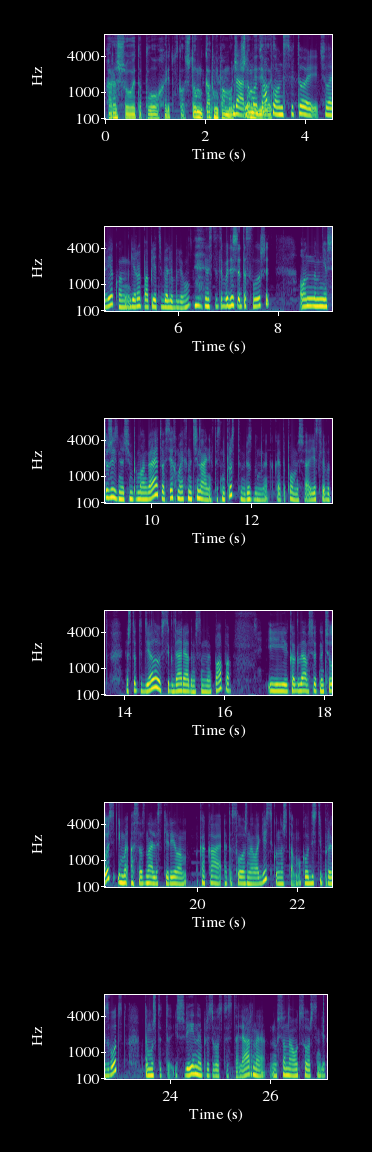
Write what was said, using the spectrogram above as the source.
хорошо, это плохо, или он сказал, что, мне- как мне помочь, Да, что ну мне мой делать. папа, он святой человек, он герой, пап, я тебя люблю, если ты будешь это слушать. Он мне всю жизнь очень помогает во всех моих начинаниях. То есть не просто там бездумная какая-то помощь, а если вот я что-то делаю, всегда рядом со мной папа. И когда все это началось, и мы осознали с Кириллом, какая это сложная логистика, у нас же там около 10 производств, потому что это и швейное производство, и столярное, ну, все на аутсорсинге.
